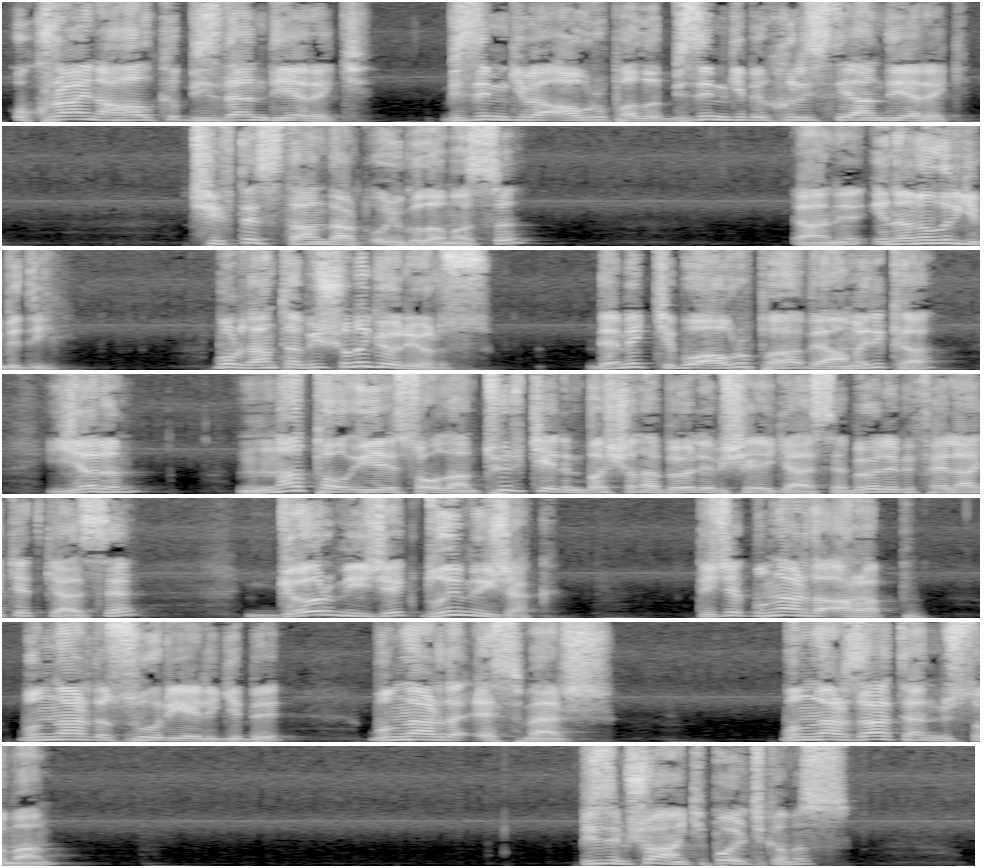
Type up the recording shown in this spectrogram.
Ukrayna halkı bizden diyerek, bizim gibi Avrupalı, bizim gibi Hristiyan diyerek, çifte standart uygulaması, yani inanılır gibi değil. Buradan tabii şunu görüyoruz. Demek ki bu Avrupa ve Amerika yarın NATO üyesi olan Türkiye'nin başına böyle bir şey gelse, böyle bir felaket gelse görmeyecek, duymayacak. Diyecek bunlar da Arap, bunlar da Suriyeli gibi, bunlar da Esmer, bunlar zaten Müslüman. Bizim şu anki politikamız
